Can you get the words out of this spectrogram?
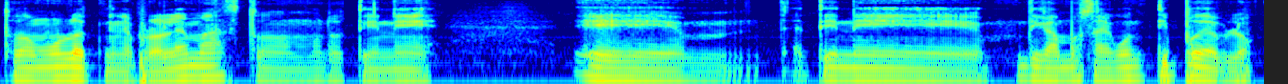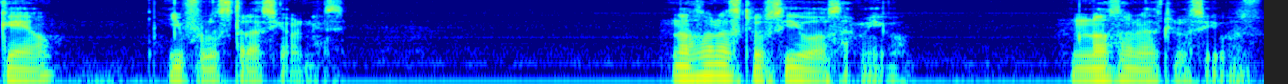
Todo el mundo tiene problemas, todo el mundo tiene, eh, tiene, digamos, algún tipo de bloqueo y frustraciones. No son exclusivos, amigo no son exclusivos.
